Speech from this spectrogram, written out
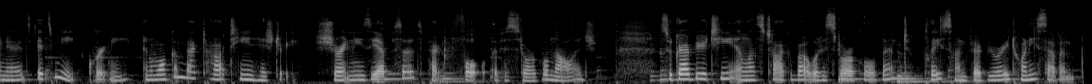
nerds, it's me, Courtney, and welcome back to Hot Tea and History, short and easy episodes packed full of historical knowledge. So grab your tea and let's talk about what historical event took place on February 27th.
